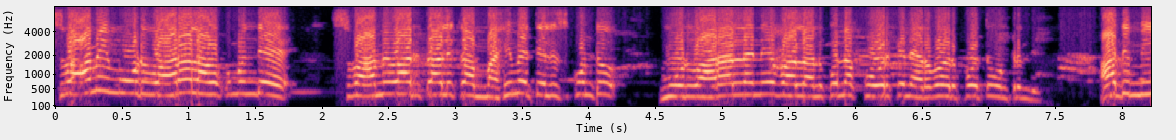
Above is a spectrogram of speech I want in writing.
స్వామి మూడు వారాలు అవ్వకముందే స్వామివారి తాలూకా మహిమ తెలుసుకుంటూ మూడు వారాల్లోనే వాళ్ళు అనుకున్న కోరిక నెరవేరిపోతూ ఉంటుంది. అది మీ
